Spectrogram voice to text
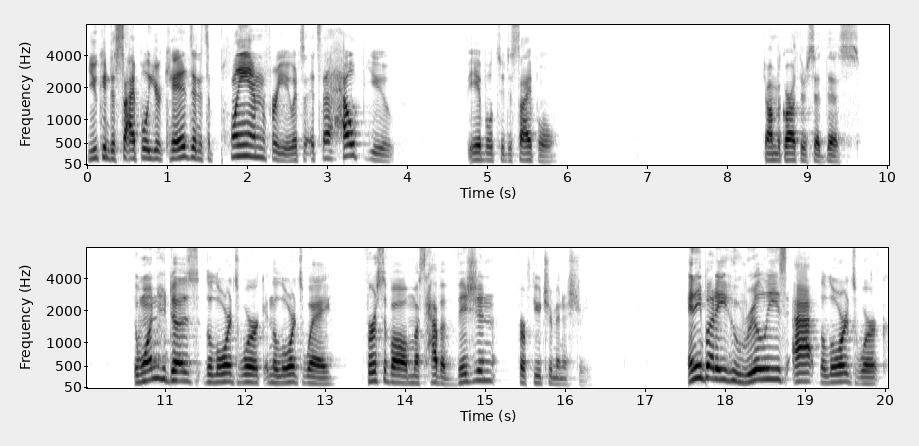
you can disciple your kids, and it's a plan for you. It's, it's to help you be able to disciple. John MacArthur said this The one who does the Lord's work in the Lord's way, first of all, must have a vision for future ministry. Anybody who really is at the Lord's work,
